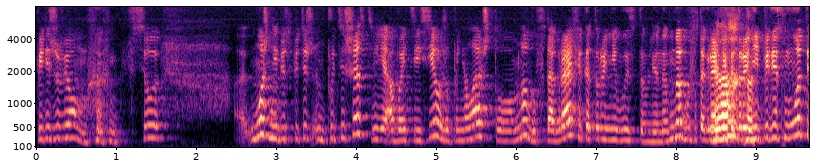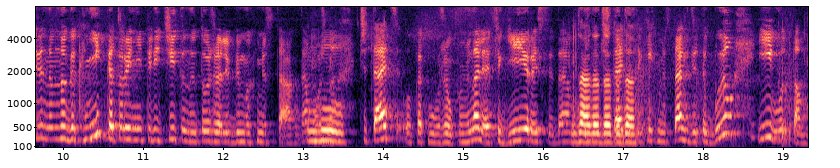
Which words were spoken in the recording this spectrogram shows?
Переживем все можно и без путешествий обойтись. Я уже поняла, что много фотографий, которые не выставлены, много фотографий, которые не пересмотрены, много книг, которые не перечитаны тоже о любимых местах. Да? Можно читать, как вы уже упоминали, о Фигейросе, да? да, да, да, читать да, о таких местах, где ты был, и вот там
